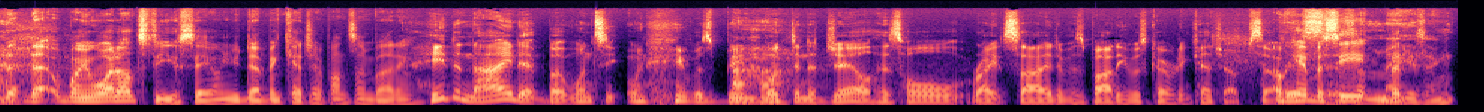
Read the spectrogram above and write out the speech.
Th- that, I mean, what else do you say when you're dumping ketchup on somebody? He denied it, but once he, when he was being Uh-huh. booked into jail, his whole right side of his body was covered in ketchup. So Okay, This but is see, but- amazing.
